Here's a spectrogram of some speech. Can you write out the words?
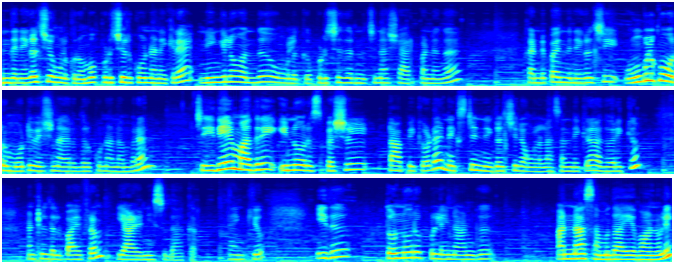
இந்த நிகழ்ச்சி உங்களுக்கு ரொம்ப பிடிச்சிருக்கும்னு நினைக்கிறேன். நீங்களும் வந்து உங்களுக்கு பிடிச்சது இருந்துச்சுன்னா ஷேர் பண்ணுங்கள் கண்டிப்பாக இந்த நிகழ்ச்சி உங்களுக்கும் ஒரு மோட்டிவேஷனாக இருந்திருக்கும் நான் நம்புகிறேன் ஸோ இதே மாதிரி இன்னொரு ஸ்பெஷல் டாப்பிக்கோட நெக்ஸ்ட் நிகழ்ச்சியில் உங்களை நான் சந்திக்கிறேன். அது வரைக்கும் அன்டில் தல் bye from Yazhini Sudhakar. Thank you இது தொண்ணூறு புள்ளி நான்கு அண்ணா சமுதாய வானொலி.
